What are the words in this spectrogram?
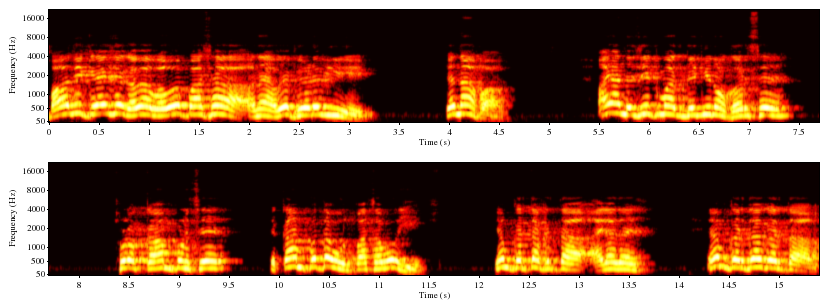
બાવાજી કહે છે કે હવે વવે પાછા અને હવે ભેળવીએ. તે ના પા અહીંયા નજીકમાં જ ગગીનો ઘર છે. થોડોક કામ પણ છે. તે કામ પતાવું ને પાછા હોઈએ એમ કરતાં કરતાં આયલા જાય એમ કરતાં કરતાં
